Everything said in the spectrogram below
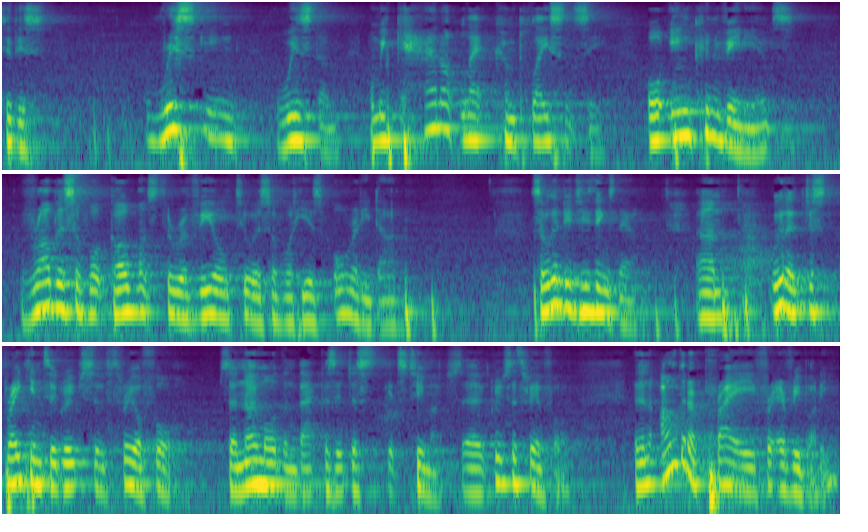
to this risking wisdom. And we cannot let complacency or inconvenience rob us of what God wants to reveal to us of what He has already done. So we're going to do two things now. Um, we're going to just break into groups of three or four. So no more than that because it just gets too much. So groups of three and four. And then I'm going to pray for everybody,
